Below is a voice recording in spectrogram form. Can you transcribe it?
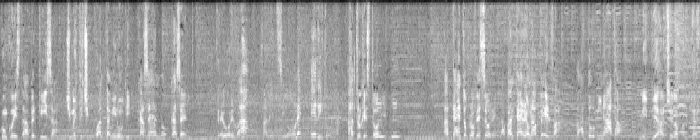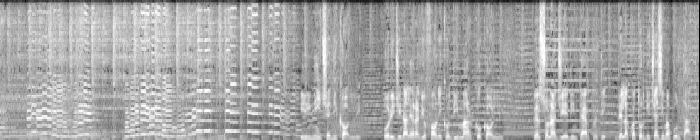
Con questa per Pisa ci mette 50 minuti, casello, casello. In tre ore va, fa lezione e ritorna. Altro che storie. Attento professore, la pantera è una belva, va dominata. Mi piace la Pantera. Il Nice di Colli, originale radiofonico di Marco Colli. Personaggi ed interpreti della quattordicesima puntata.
